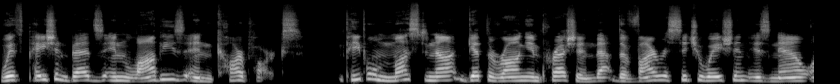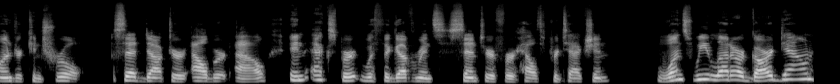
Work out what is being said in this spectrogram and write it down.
with patient beds in lobbies and car parks. People must not get the wrong impression that the virus situation is now under control, said Dr. Albert Au, an expert with the government's Center for Health Protection. Once we let our guard down,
